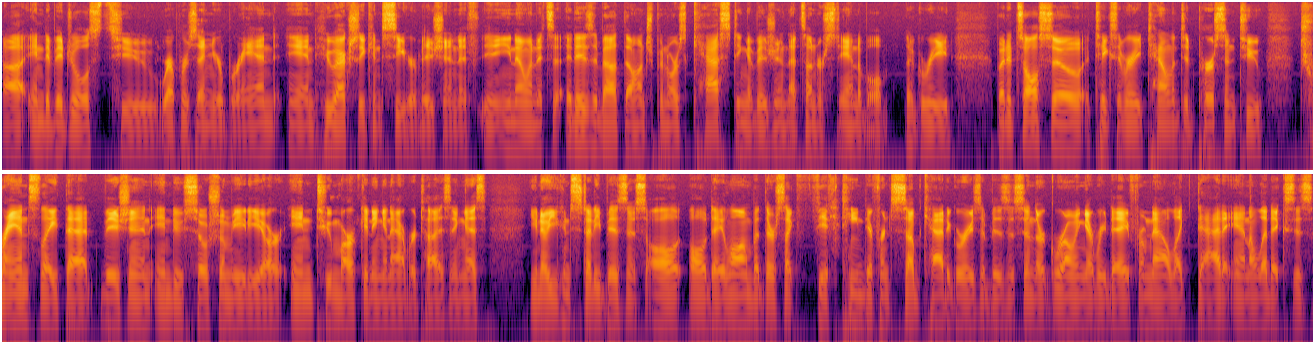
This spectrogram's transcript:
uh, individuals to represent your brand and who actually can see your vision. If you know, and it's it is about the entrepreneurs casting a vision that's understandable. Agreed, but it's also it takes a very talented person to translate that vision into social media or into marketing and advertising. As you know, you can study business all all day long, but there's like 15 different subcategories of business, and they're growing every day. From now, like data analytics is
